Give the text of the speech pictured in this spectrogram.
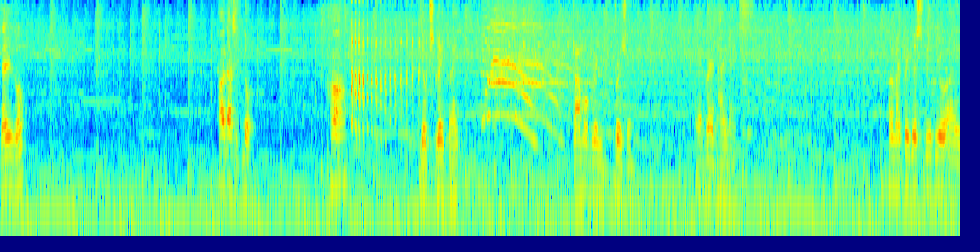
There you go. How does it look? Huh? Looks great, right? Camo gray version and red highlights. On my previous video, I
